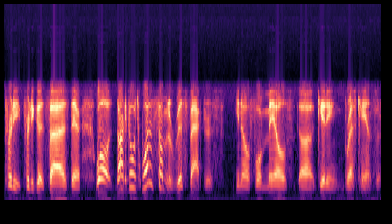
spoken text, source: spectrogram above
pretty pretty good size there. Well, Dr. Gooch, what are some of the risk factors, you know, for males uh, getting breast cancer?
